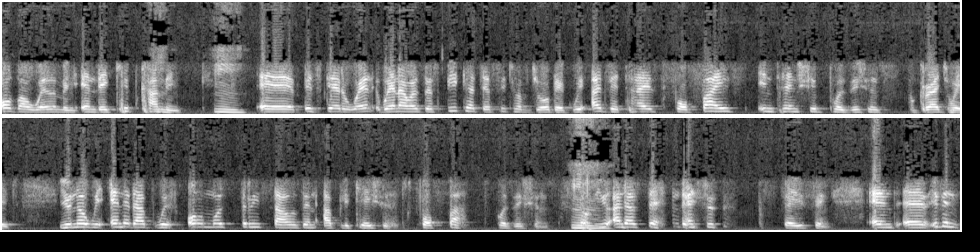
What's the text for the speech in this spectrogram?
Overwhelming, and they keep coming. Mm. Uh, it's there. When, when I was the speaker at the city of Joburg, we advertised for five internship positions for graduates. You know, we ended up with almost 3,000 applications for five positions. Mm. So you understand that's facing. And uh, even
